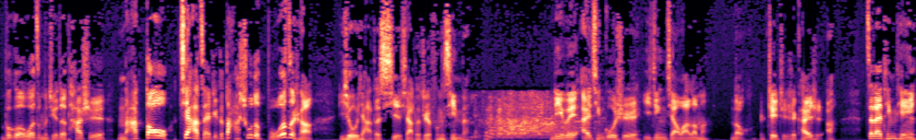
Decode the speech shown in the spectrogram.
不过我怎么觉得她是拿刀架在这个大叔的脖子上，优雅的写下的这封信呢？你以为爱情故事已经讲完了吗？No，这只是开始啊。再来听听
